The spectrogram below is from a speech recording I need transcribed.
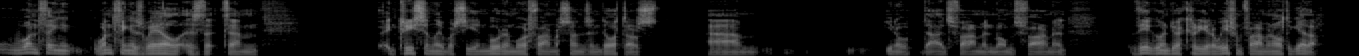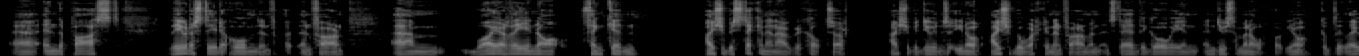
one thing one thing as well is that um, increasingly we're seeing more and more farmer sons and daughters um, you know dad's farming mom's farming they're going to a career away from farming altogether uh, in the past they would have stayed at home and, and farm um, why are they not thinking i should be sticking in agriculture i should be doing you know i should be working in farming instead they go away and, and do something you know completely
